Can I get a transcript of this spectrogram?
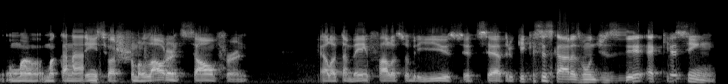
uma, uma canadense, eu acho que chama Lauren Southern. Ela também fala sobre isso, etc. O que, que esses caras vão dizer é que, assim,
